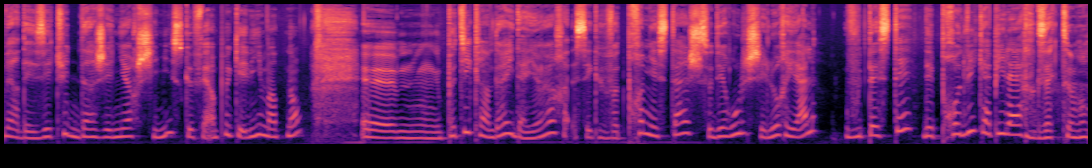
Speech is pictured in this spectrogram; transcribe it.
vers des études d'ingénieur chimiste, que fait un peu Kelly maintenant. Euh, petit clin d'œil d'ailleurs, c'est que votre premier stage se déroule chez L'Oréal vous testez des produits capillaires. Exactement.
